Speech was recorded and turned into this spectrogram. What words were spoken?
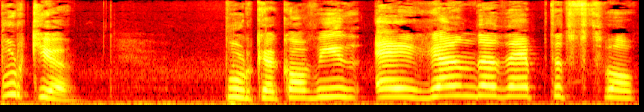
Porquê? Porque a Covid é grande adepta de futebol.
